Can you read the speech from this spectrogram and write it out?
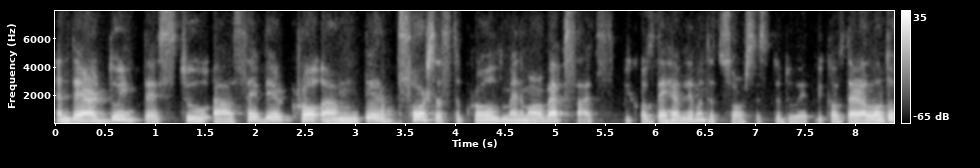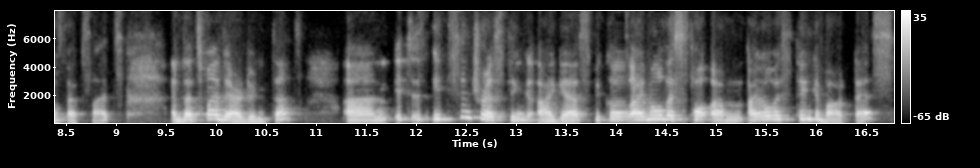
and they are doing this to uh, save their crawl, um, their sources to crawl many more websites because they have limited sources to do it because there are a lot of websites, and that's why they are doing that. And it's it's interesting, I guess, because I'm always um, I always think about this.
